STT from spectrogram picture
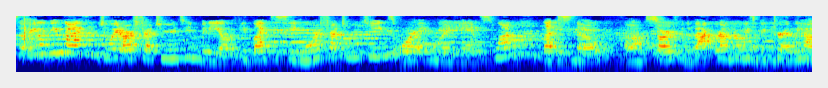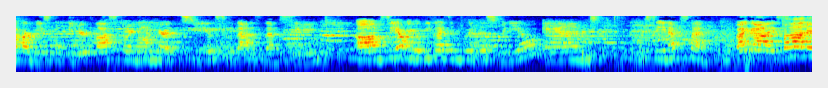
So we hope you guys enjoyed our stretching routine video. If you'd like to see more stretching routines or a more advanced one, let us know. Um, sorry for the background noise. We currently have our musical theater class going on here at the studio, so that is them singing. Um, so yeah, we hope you guys enjoyed this video, and we'll see you next time. Bye guys. Bye.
